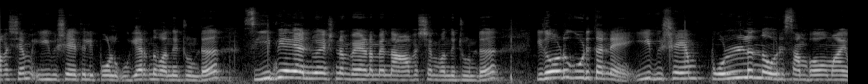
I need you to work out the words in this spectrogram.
ആവശ്യം ഈ വിഷയത്തിൽ ഇപ്പോൾ ഉയർന്നു വന്നിട്ടുണ്ട്. സി ബി ഐ അന്വേഷണം വേണമെന്ന ആവശ്യം വന്നിട്ടുണ്ട്. ഇതോടുകൂടി തന്നെ ഈ വിഷയം പൊള്ളുന്ന ഒരു സംഭവമായി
